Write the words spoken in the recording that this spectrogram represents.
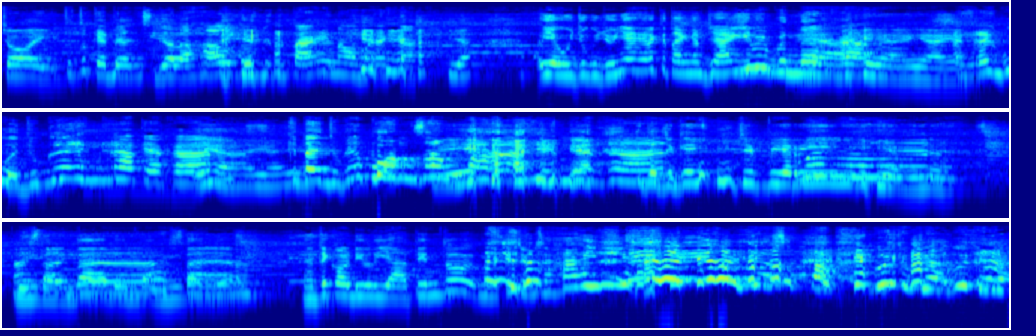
coy, itu tuh kayak dari segala hal tuh ditarin sama mereka. ya ya ujung-ujungnya akhirnya kita ngerjain Iya bener Iya, kan. iya iya iya Akhirnya gue juga yang ngerak ya kan. Iya, iya, Kita juga yang buang sampah akhirnya Iya, kan. kita juga yang nyuci piring iya bener Astaga, bentar bentar bentar astaga. Nanti kalau diliatin tuh mereka cuma bisa hai iya iya sumpah. Gue juga, gue juga,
